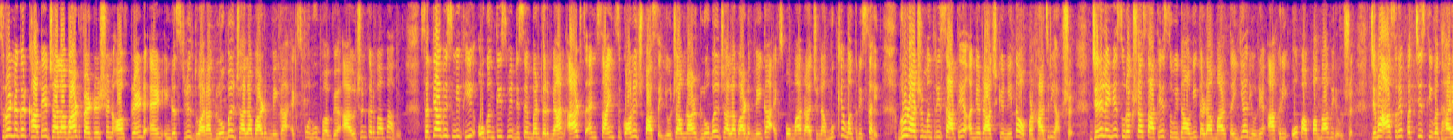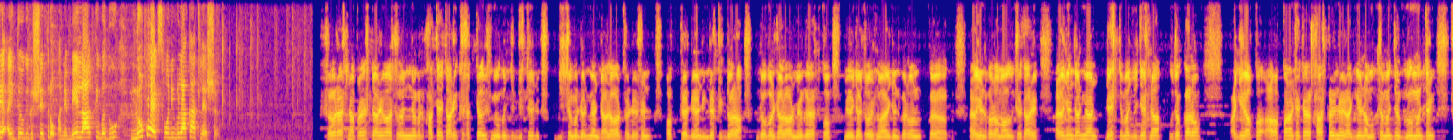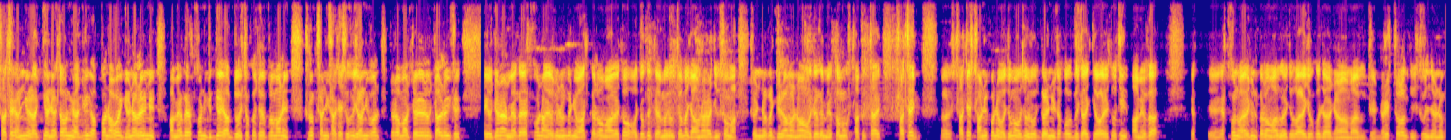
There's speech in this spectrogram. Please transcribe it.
સુરેન્દ્રનગર ખાતે Zalawad federation of trade and industries દ્વારા global Jhalawad mega એક્સપોનું ભવ્ય આયોજન કરવામાં આવ્યું. સત્યાવીસમીથી ઓગણત્રીસમી ડિસેમ્બર દરમિયાન આર્ટ્સ એન્ડ સાયન્સ કોલેજ પાસે યોજાનાર ગ્લોબલ ઝાલાવાડ મેગા એક્સપોમાં રાજ્યના મુખ્યમંત્રી સહિત ગૃહ રાજ્યમંત્રી સાથે અન્ય રાજકીય નેતાઓ પણ હાજરી આપશે. જેને લઈને સુરક્ષા સાથે સુવિધાઓની તડામાર તૈયારીઓને આખરી ઓપ આપવામાં આવી રહ્યો છે. જેમાં આશરે પચીસથી વધારે ઔદ્યોગિક અને બે લાખથી વધુ લોકો એક્સપોની મુલાકાત લેશે. સૌરાષ્ટ્રના પ્રવેશદ્વાર રહેવા સુરેન્દ્રનગર ખાતે તારીખ સત્યાવીસમી ઓગણત્રીસ ડિસેમ્બર દરમિયાન Jhalawad federation of trade and industry દ્વારા ગ્લોબલ ઝાલાવાડ મેગા એક્સપો બે હજાર ચોવીસનું આયોજન કરવાનું આયોજન કરવામાં આવ્યું છે. ત્યારે આયોજન દરમિયાન દેશ તેમજ વિદેશના ઉદ્યોગકારો આપવા આપવાના છે ત્યારે ખાસ કરીને રાજ્યના મુખ્યમંત્રી, ગૃહમંત્રી સાથે અન્ય રાજકીય નેતાઓની હાજરી આપવાના હોય, જેને લઈને આ મેગા એક્સપોની જગ્યાએ આપ જોઈ શકો છો એ પ્રમાણે સુરક્ષાની સાથે સુવિધાની પણ તડામાર તૈયારીઓ ચાલી રહી છે. યોજાનાર મેગા એક્સપોના આયોજન અંગેની વાત કરવામાં આવે તો ઔદ્યોગિક એમએયુ તેમજ આવનારા દિવસોમાં સુરેન્દ્રનગર જિલ્લામાં નવા ઔદ્યોગિક એકમો સ્થાપિત થાય. સાથે જ સાથે સ્થાનિકોને વધુમાં વધુ રોજગારીની તકો ઊભી થાય તેવા હેતુથી આ મેગા એક્સપોનું આયોજન કરવામાં આવ્યું હોય તેવું આયોજકો દ્વારા જણાવવામાં આવ્યું છે. નરેશ સોલંકી સુરેન્દ્રનગર.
